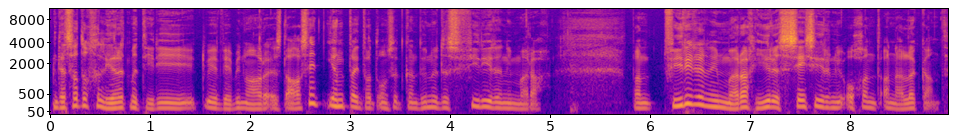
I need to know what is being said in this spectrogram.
Dis wat ons geleer het met hierdie twee webinare is daar's net een tyd wat ons dit kan doen en dit is 4 uur in die middag want 4 uur in die middag hier is 6 uur in die oggend aan hulle kant.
